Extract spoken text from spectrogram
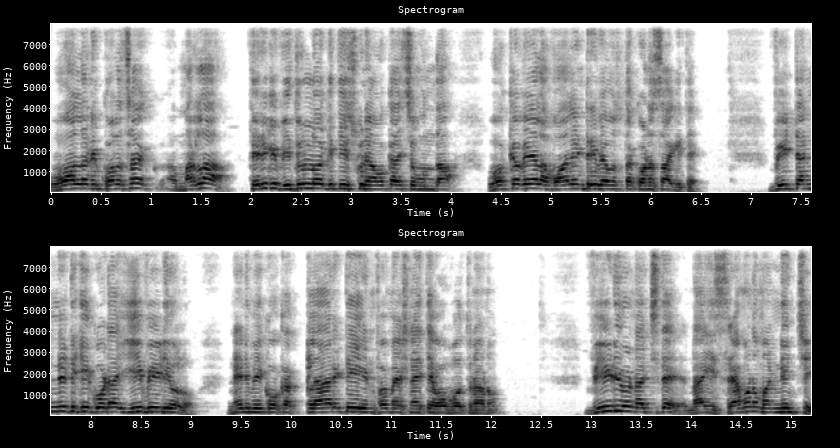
వాళ్ళని కొనసా మరలా తిరిగి విధుల్లోకి తీసుకునే అవకాశం ఉందా? ఒకవేళ వాలంటరీ వ్యవస్థ కొనసాగితే వీటన్నిటికీ కూడా ఈ వీడియోలో నేను మీకు ఒక క్లారిటీ ఇన్ఫర్మేషన్ అయితే ఇవ్వబోతున్నాను. వీడియో నచ్చితే నా ఈ శ్రమను మన్నించి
